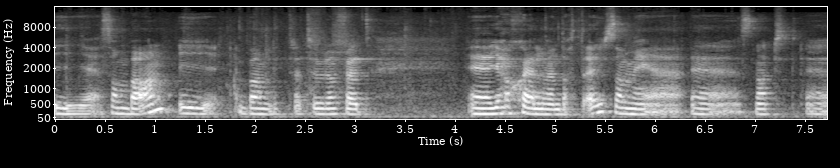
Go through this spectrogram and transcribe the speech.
i, som barn i barnlitteraturen för att eh, jag har själv en dotter som är eh, snart eh,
